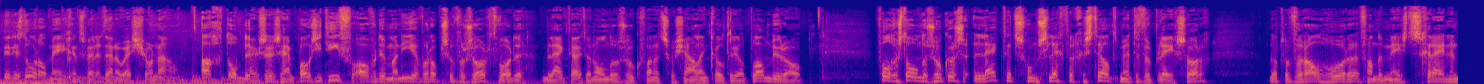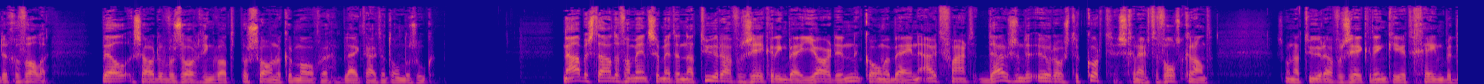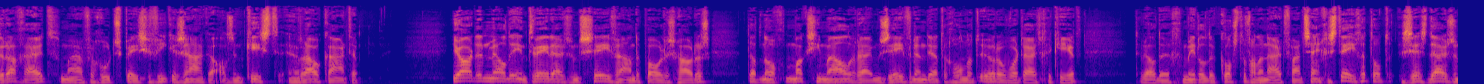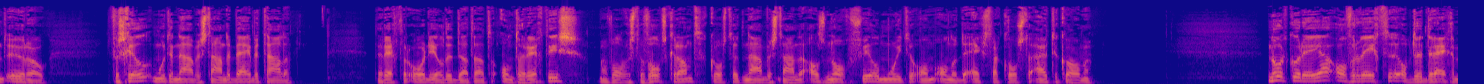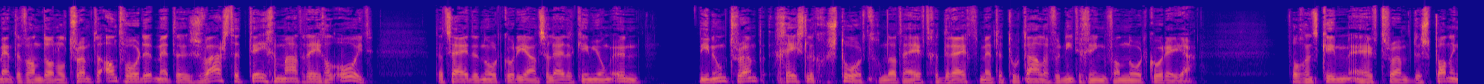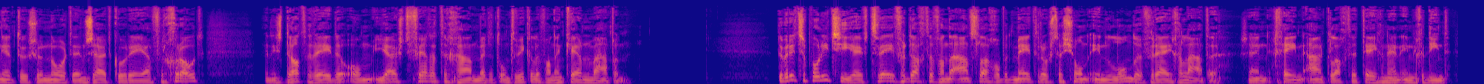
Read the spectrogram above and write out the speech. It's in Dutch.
Dit is door Almegens met het NOS-journaal. Acht op de huizen zijn positief over de manier waarop ze verzorgd worden... blijkt uit een onderzoek van het Sociaal en Cultureel Planbureau. Volgens de onderzoekers lijkt het soms slechter gesteld met de verpleegzorg... omdat we vooral horen van de meest schrijnende gevallen. Wel zou de verzorging wat persoonlijker mogen, blijkt uit het onderzoek. Nabestaanden van mensen met een Natura-verzekering bij Jarden... komen bij een uitvaart duizenden euro's tekort, schrijft de Volkskrant... Zo'n Natura-verzekering keert geen bedrag uit, maar vergoedt specifieke zaken als een kist en rouwkaarten. Jarden meldde in 2007 aan de polishouders dat nog maximaal ruim 3700 euro wordt uitgekeerd, terwijl de gemiddelde kosten van een uitvaart zijn gestegen tot 6000 euro. Het verschil moeten nabestaanden bijbetalen. De rechter oordeelde dat dat onterecht is, maar volgens de Volkskrant kost het nabestaanden alsnog veel moeite om onder de extra kosten uit te komen. Noord-Korea overweegt op de dreigementen van Donald Trump te antwoorden met de zwaarste tegenmaatregel ooit. Dat zei de Noord-Koreaanse leider Kim Jong-un. Die noemt Trump geestelijk gestoord omdat hij heeft gedreigd met de totale vernietiging van Noord-Korea. Volgens Kim heeft Trump de spanningen tussen Noord- en Zuid-Korea vergroot en is dat reden om juist verder te gaan met het ontwikkelen van een kernwapen. De Britse politie heeft twee verdachten van de aanslag op het metrostation in Londen vrijgelaten. Er zijn geen aanklachten tegen hen ingediend.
